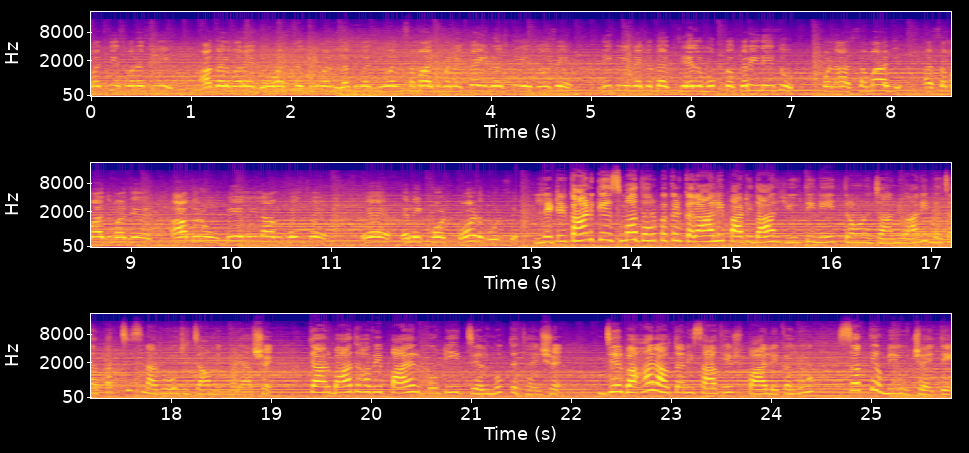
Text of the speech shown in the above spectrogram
પચીસ વર્ષની આગળ મારે ગૃહસ્થ જીવન, લગ્ન જીવન, સમાજ મને કઈ દ્રષ્ટિએ જોશે, દીકરીને કદાચ જેલ મુક્ત કરી દઈશું. પણ આ સમાજ, આ સમાજમાં જે આબરૂ, બે લીલામ થઈ છે, એ એની ખોટ કોણ પૂરશે લેટરકાંડ કેસમાં ધરપકડ કરાયેલી પાટીદાર યુવતીને ત્રણ જાન્યુઆરી બે હજાર રોજ જામીન મળ્યા છે. ત્યારબાદ હવે પાયલ ગોટી જેલ મુક્ત થઈ છે. જેલ બહાર આવતાની સાથે જ પાયલે કહ્યું સત્યમેવ જયતે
